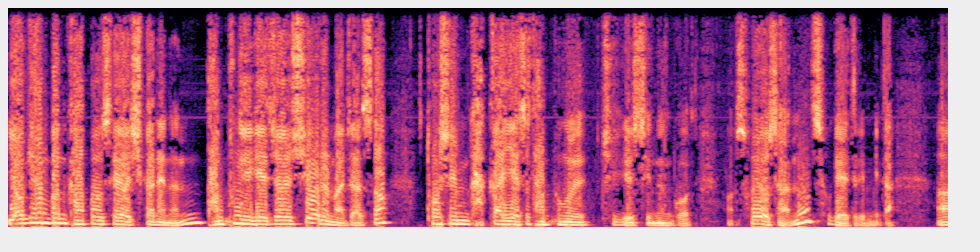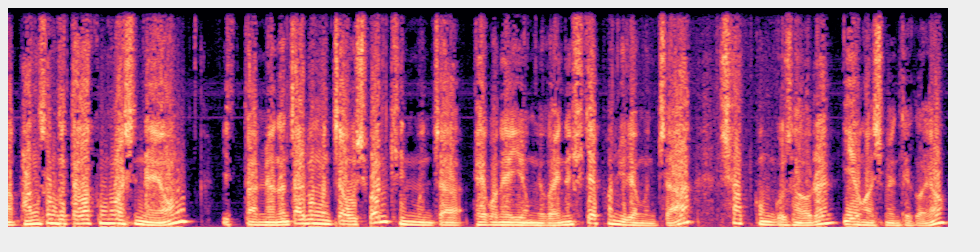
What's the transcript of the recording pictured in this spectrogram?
여기 한번 가보세요 시간에는 단풍의 계절 10월을 맞아서 도심 가까이에서 단풍을 즐길 수 있는 곳 어, 소요산 소개해드립니다. 아, 방송 듣다가 궁금하신 내용 있다면은 짧은 문자 50원, 긴 문자 100원의 이용료가 있는 휴대폰 유료 문자 샵 0945를 이용하시면 되고요.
